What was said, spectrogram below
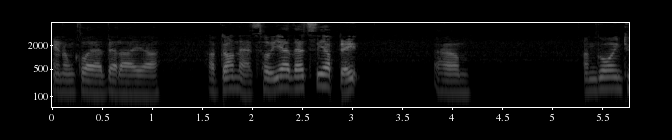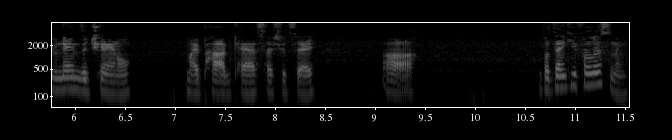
and I'm glad that I uh, I've done that. So yeah, that's the update. Um, I'm going to name the channel, my podcast, I should say. Uh, but thank you for listening.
